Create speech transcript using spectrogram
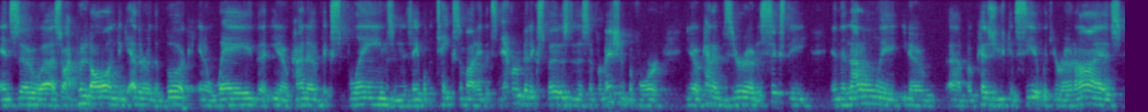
And so, uh, so I put it all on together in the book in a way that you know kind of explains and is able to take somebody that's never been exposed to this information before, you know, kind of zero to sixty, and then not only you know uh, because you can see it with your own eyes,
